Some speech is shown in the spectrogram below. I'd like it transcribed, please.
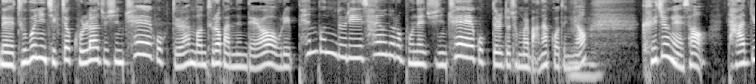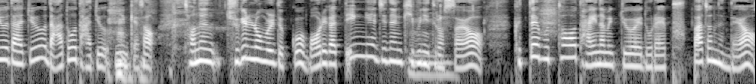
네, 두 분이 직접 골라주신 최애곡들 한번 들어봤는데요. 우리 팬분들이 사연으로 보내주신 최애곡들도 정말 많았거든요. 그 중에서 다듀 다듀 나도 다듀 님께서 저는 죽일 놈을 듣고 머리가 띵해지는 기분이 들었어요. 그때부터 다이나믹 듀오의 노래에 푹 빠졌는데요.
